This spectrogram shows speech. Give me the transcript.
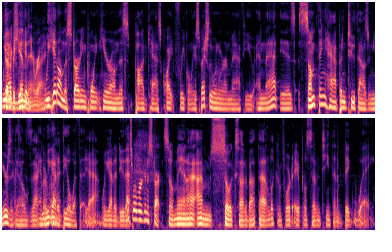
we, we begin hit, there, right? We hit on the starting point here on this podcast quite frequently, especially when we're in Matthew, and that is something happened two thousand years ago, exactly and we got to deal with it. Yeah, we got to do that. that's where we're going to start. So, man, I, I'm so excited about that and looking forward to April 17th in a big way.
